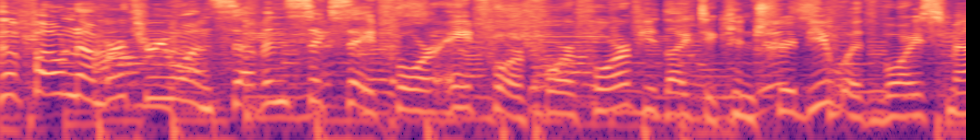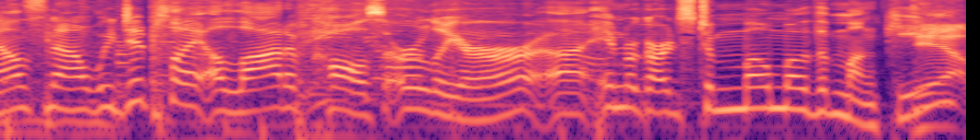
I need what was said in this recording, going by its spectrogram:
The phone number 317-684-8444 if you'd like to contribute with voicemails. Now, we did play a lot of calls earlier uh, in regards to Momo the monkey. Yeah.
